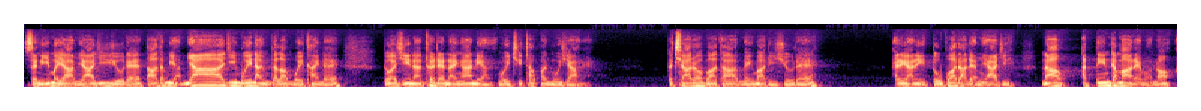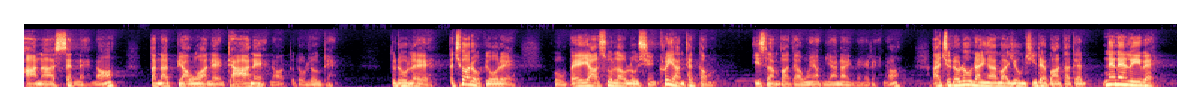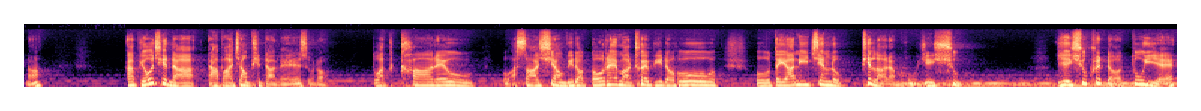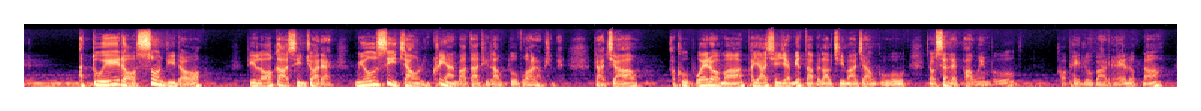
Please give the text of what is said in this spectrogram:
ဇနီးမယားအများကြီးယူတယ်သားသမီးအများကြီးမွေးနိုင်တယ်လို့မွေးခိုင်းတယ် သူကရင်နာထွက်တဲ့နိုင်ငံနေငွေကြီးထောက်ပံ့မှုရတယ်တခြားတော့ဘာသာမိန်းမတွေယူတယ်အဲ့ဒီကနေတိုးပွားတာလည်းအများကြီးနောက်အတင်းဓမ္မနဲ့ပေါ့နော်အာနာဆက်နဲ့နော်တနတ်ပြောင်းဝနဲ့ဓာတ်နဲ့နော်သူတို့လုပ်တယ်သူတို့လည်းတချို့တော့ပြောတယ်ဟိုဘယ်ရဆုလောက်လို့ရှင်ခရိယန်ထက်တောင်အစ္စလာမ်ဘာသာဝင်ကများနိုင်တယ်တဲ့နော်အဲကျွန်တော်တို့နိုင်ငံမှာယုံကြည်တဲ့ဘာသာတဲ့နည်းနည်းလေးပဲနော် အပြောချင်တာဒါဘာကြောင့်ဖြစ်တာလဲဆိုတော့သူကခါတဲ့ဟိုဟိုအစာရှောင်ပြီးတော့တောထဲမှာထွက်ပြီးတော့ဟိုဟိုတရားနီးကျင့်လို့ဖြစ်လာတာမဟုတ်ယေရှုယေရှုခရစ်တော်သူ့ရဲ့အသွေးတော်စွန့်ပြီးတော့ဒီလောကဆင်ကြွတဲ့မျိုးစိကြောင့်ခရိယန်ဘာသာဒီလောက်တိုးပွားတာဖြစ်တယ်။ဒါကြောင့်အခုပွဲတော်မှာဖယားရှင်ရဲ့မေတ္တာဘယ်လောက်ကြီးမားကြောင်းကိုကျွန်တော်ဆက်လက်ပါဝင်ဖို့ခေါ်ဖိတ်လိုပါတယ်လို့နော်။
